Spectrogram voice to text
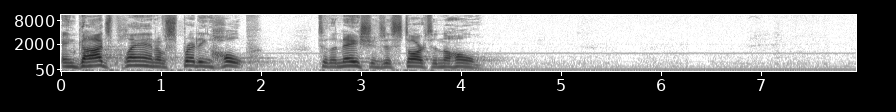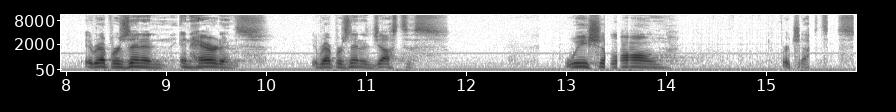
And God's plan of spreading hope to the nations, it starts in the home. It represented inheritance, it represented justice. We should long for justice.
